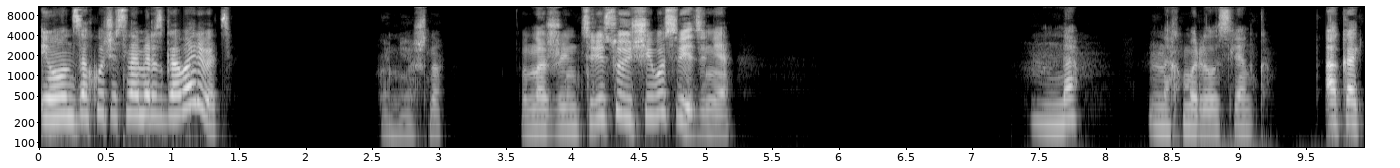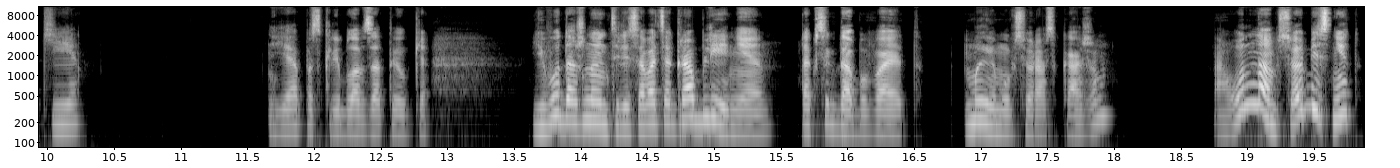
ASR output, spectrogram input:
И он захочет с нами разговаривать? Конечно. У нас же интересующие его сведения. Да, нахмурилась Ленка. А какие? Я поскребла в затылке. Его должно интересовать ограбление. Так всегда бывает. Мы ему все расскажем, а он нам все объяснит.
